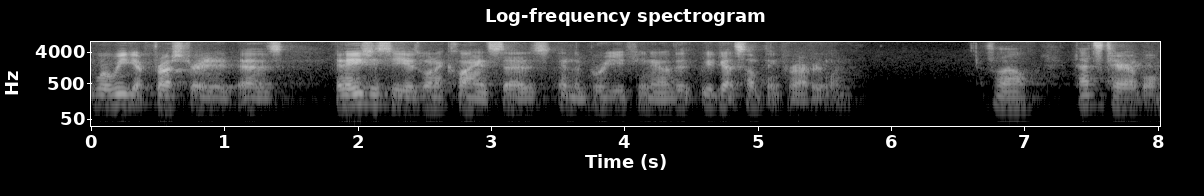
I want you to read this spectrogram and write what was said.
where we get frustrated as an agency is when a client says in the brief, you know, that we've got something for everyone. Well, that's terrible.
